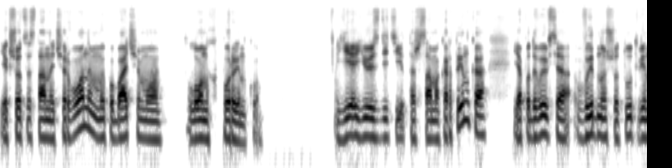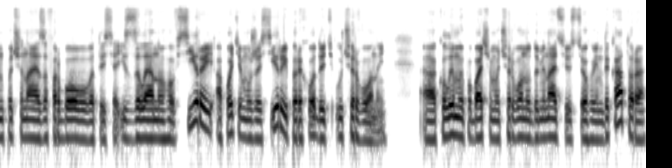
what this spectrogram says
якщо це стане червоним, ми побачимо лонг по ринку. Є USDT, та ж сама картинка. Я подивився, видно, що тут він починає зафарбовуватися із зеленого в сірий, а потім уже сірий переходить у червоний. Коли ми побачимо червону домінацію з цього індикатора,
